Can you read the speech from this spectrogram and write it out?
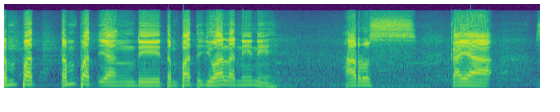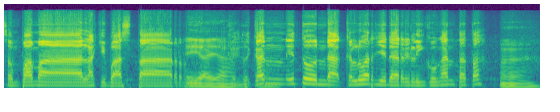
tempat tempat yang di tempat jualan ini harus kayak seumpama laki bastar. Iya iya K- betul. kan itu ndak keluar je dari lingkungan tata. Hmm.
